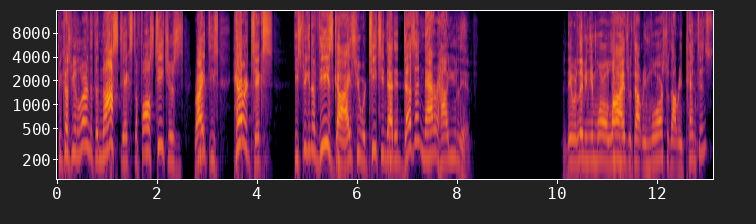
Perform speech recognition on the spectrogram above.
Because we learned that the Gnostics, the false teachers, right, these heretics, he's speaking of these guys who were teaching that it doesn't matter how you live. They were living immoral lives without remorse, without repentance,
